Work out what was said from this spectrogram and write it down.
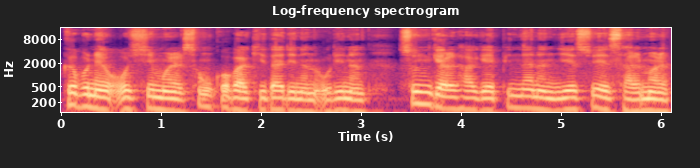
그분의 오심을 손꼽아 기다리는 우리는 순결하게 빛나는 예수의 삶을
